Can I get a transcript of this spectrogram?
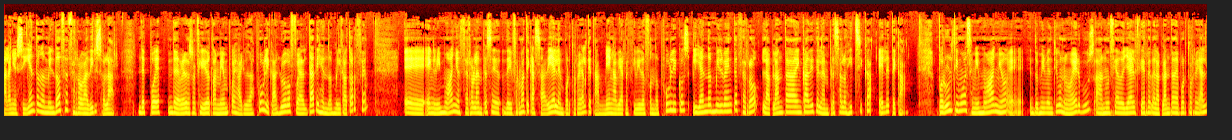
al año siguiente, en 2012, cerró Gadir Solar, después de haber recibido también pues, ayudas públicas. Luego fue Altadis en 2014. Eh, en el mismo año cerró la empresa de informática Sadiel en Puerto Real, que también había recibido fondos públicos, y ya en 2020 cerró la planta en Cádiz de la empresa logística LTK. Por último, ese mismo año, eh, en 2021, Airbus ha anunciado ya el cierre de la planta de Puerto Real,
